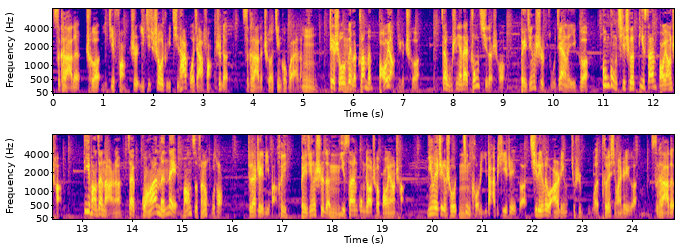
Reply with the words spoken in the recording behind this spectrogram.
斯柯达的车，以及仿制以及社会主义其他国家仿制的斯柯达的车进口过来的。嗯，这个时候，为了专门保养这个车，在五十年代中期的时候，北京市组建了一个公共汽车第三保养厂，地方在哪儿呢？在广安门内王子坟胡同，就在这个地方，嘿，北京市的嗯第三公交车保养厂。因为这个时候嗯进口了一大批这个七零六 R 零，就是我特别喜欢这个斯柯达的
